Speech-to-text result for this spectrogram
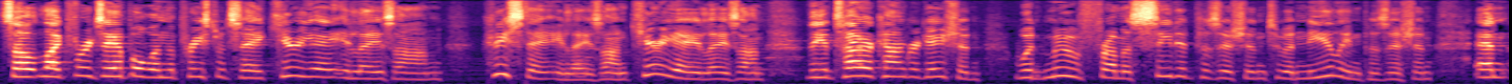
So, like for example, when the priest would say "Kyrie eleison," Christe eleison, Kyrie eleison, the entire congregation would move from a seated position to a kneeling position, and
